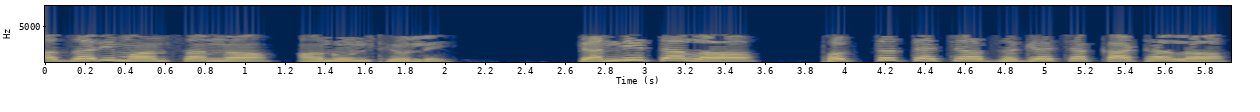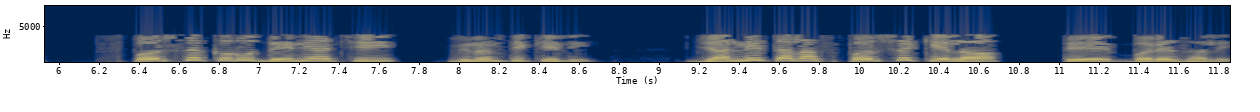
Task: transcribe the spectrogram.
आजारी माणसांना आणून ठेवले. त्यांनी त्याला फक्त त्याच्या जग्याच्या काठाला स्पर्श करू देण्याची विनंती केली. ज्यांनी त्याला स्पर्श केला ते बरे झाले.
